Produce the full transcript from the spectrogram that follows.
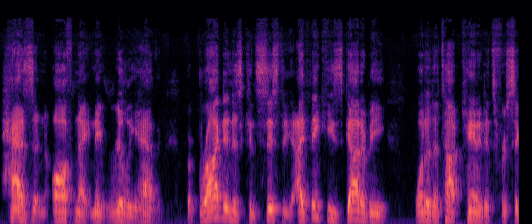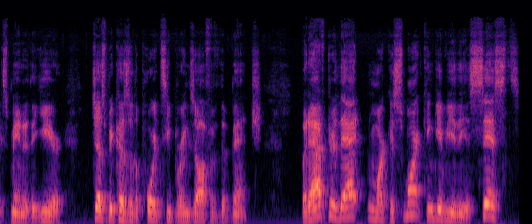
has an off night, and they really haven't. But Brogdon is consistent. I think he's got to be one of the top candidates for six man of the year just because of the points he brings off of the bench. But after that, Marcus Smart can give you the assists,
